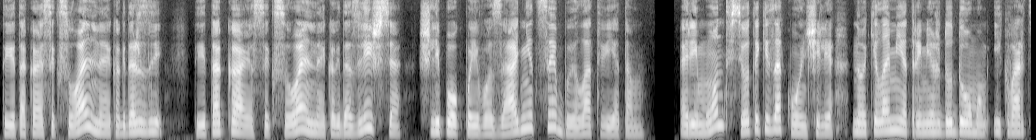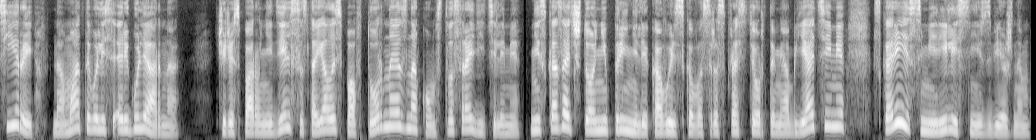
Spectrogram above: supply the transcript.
Ты такая сексуальная, когда зли... Ты такая сексуальная, когда злишься». Шлепок по его заднице был ответом. Ремонт все таки закончили, но километры между домом и квартирой наматывались регулярно. Через пару недель состоялось повторное знакомство с родителями. Не сказать, что они приняли Ковыльского с распростертыми объятиями, скорее смирились с неизбежным.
